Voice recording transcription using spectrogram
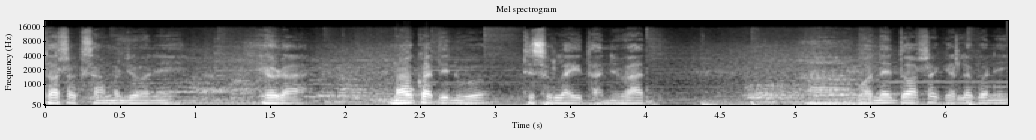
दर्शक सामु ल्याउने एउटा मौका दिनुभयो। त्यसको लागि धन्यवाद। भन्दै दर्शकहरूलाई पनि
